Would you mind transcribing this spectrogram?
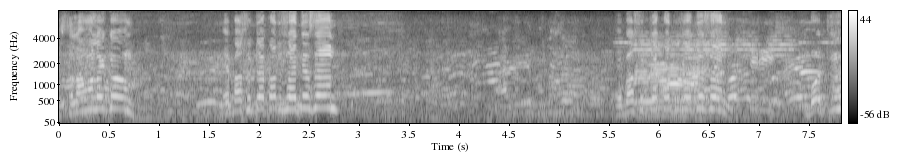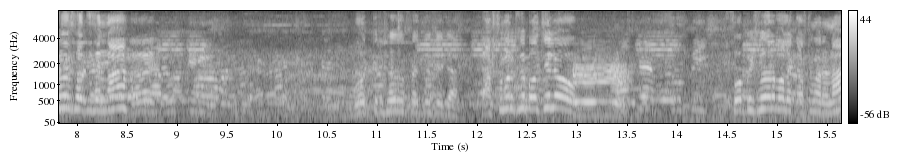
আসসালামু আলাইকুম। এই বাছুরটা কত চাইতেছেন? এই বাছুরটা কত চাইতেছেন? বত্রিশ হাজার চাইতেছেন না? বত্রিশ হাজার চাইতেছে এটা। কাস্টমার কিছু বলছিল? চব্বিশ হাজার বলে কাস্টমারে না?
